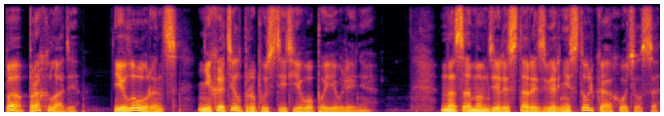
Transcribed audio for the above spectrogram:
по прохладе, и Лоуренс не хотел пропустить его появление. На самом деле старый зверь не столько охотился,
